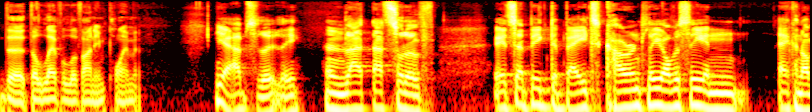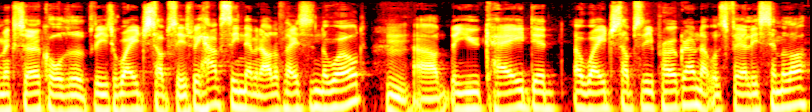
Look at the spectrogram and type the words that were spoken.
the, the level of unemployment. Yeah, absolutely. And that that's sort of it's a big debate currently, obviously, in economic circles of these wage subsidies. We have seen them in other places in the world. Uh, the UK did a wage subsidy program that was fairly similar.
